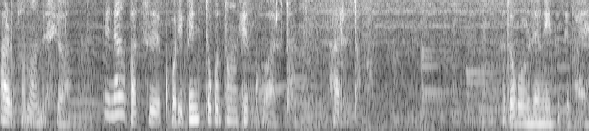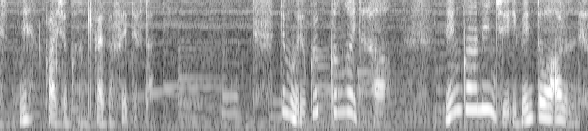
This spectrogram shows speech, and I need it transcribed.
あると思うんですよ。でなおかつこうイベントごとが結構あると。春とか。あとゴールデンウィークで外,、ね、外食の機会が増えてると。でもよくよく考えたら年がら年中イベントはあるんだよ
